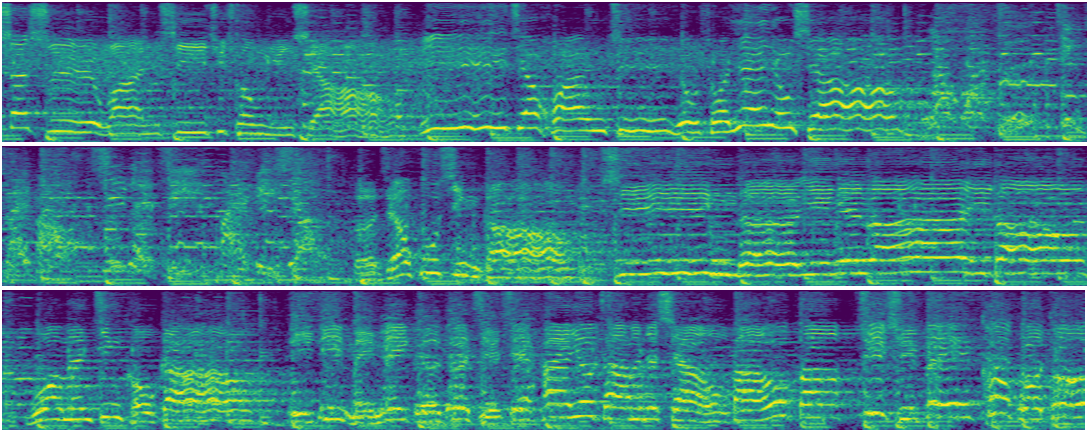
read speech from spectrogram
年三十万，喜气冲云霄。一家欢聚，有说也有笑。老瓜子进财宝，吃个鸡百必笑。阖家福星高，新的一年来到，我们金口高，弟弟妹妹哥哥姐姐，还有咱们的小宝宝，举起杯，磕过头，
